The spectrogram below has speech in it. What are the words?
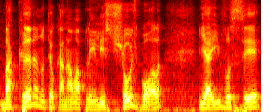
bacana no teu canal, uma playlist show de bola, e aí você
